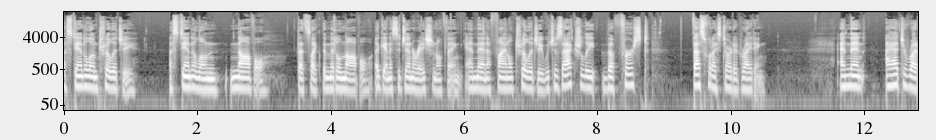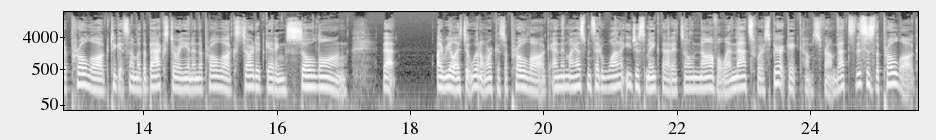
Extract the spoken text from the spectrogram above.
a standalone trilogy, a standalone novel that's like the middle novel. Again, it's a generational thing. And then a final trilogy, which is actually the first, that's what I started writing. And then I had to write a prologue to get some of the backstory in, and the prologue started getting so long I realized it wouldn't work as a prologue. And then my husband said, "Why don't you just make that its own novel?" And that's where Spirit Gate comes from. That's this is the prologue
